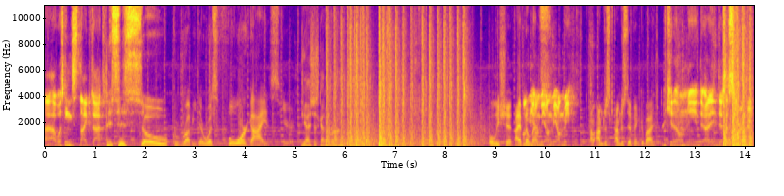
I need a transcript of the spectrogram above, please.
I, I was getting sniped at. This is so grubby. There was four guys here. You guys just gotta run. Holy shit! I have On no me, on me, on me, on me. I'm, I'm just, I'm just dipping. Goodbye. The kid on me. I, there's a sword here.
